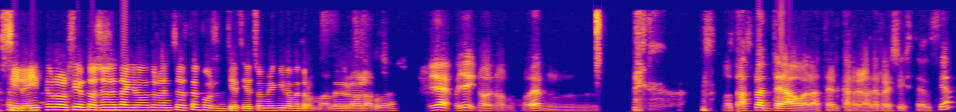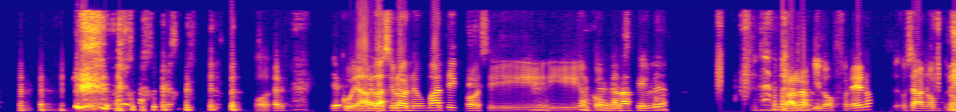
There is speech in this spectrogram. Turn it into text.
Si le hice unos 160 kilómetros en Cheste, pues 18.000 kilómetros más me duraron las ruedas. Oye, oye, y no, no, joder. mm, ¿No te has planteado el hacer carreras de resistencia? Joder, cuidando así los neumáticos y, y el combustible claro, y los frenos. O sea, no, no,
